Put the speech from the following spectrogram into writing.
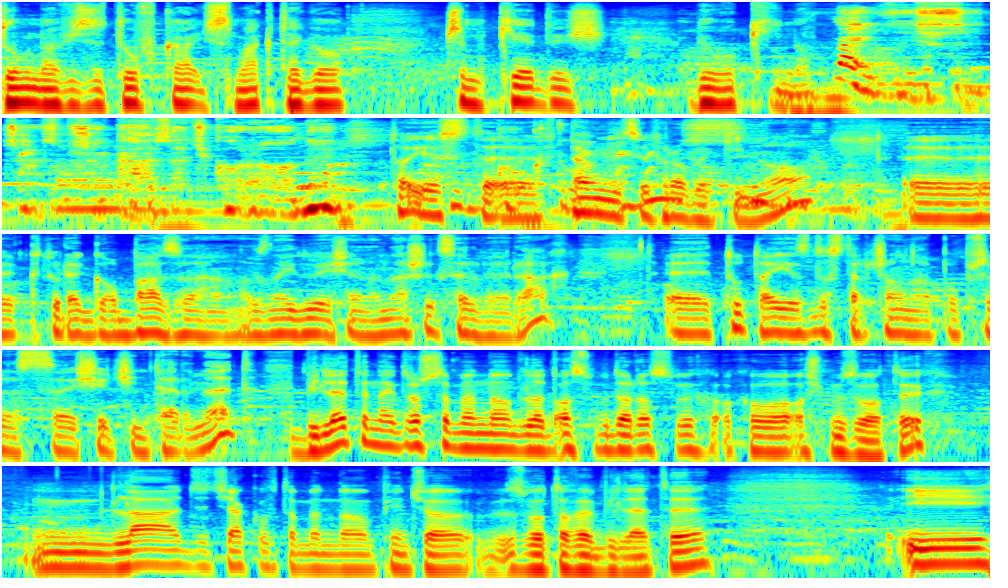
dumna wizytówka i smak tego, czym kiedyś było kino. Najwyższy czas przekazać koronę. To jest e, w pełni cyfrowe kino, e, którego baza znajduje się na naszych serwerach. E, Tutaj jest dostarczona poprzez sieć internet. Bilety najdroższe będą dla osób dorosłych około 8 zł. Dla dzieciaków to będą 5-złotowe bilety. I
